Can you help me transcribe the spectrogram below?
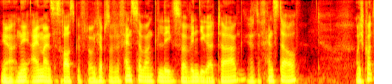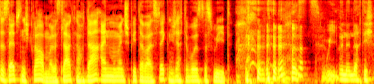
Ja, nee, einmal ist es rausgeflogen. Ich habe es auf die Fensterbank gelegt, es war windiger Tag, ich hatte Fenster auf. Und ich konnte es selbst nicht glauben, weil es lag noch da, einen Moment später war es weg und ich dachte, wo ist das Weed? Sweet. Und dann dachte ich,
